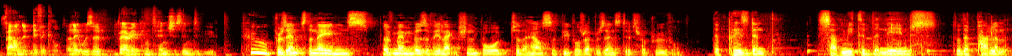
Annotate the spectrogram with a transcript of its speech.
found it difficult, and it was a very contentious interview. Who presents the names of members of the election board to the House of People's Representatives for approval? the president submitted the names to the parliament.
